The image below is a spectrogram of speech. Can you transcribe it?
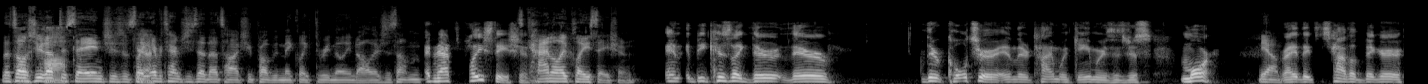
That's all That's she'd have to say, and she's just like Yeah. every time she said "that's hot," she'd probably make like three million dollars or something. And that's PlayStation. Kind of like PlayStation. and because like their their their culture and their time with gamers is just more Yeah. right they just have a bigger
